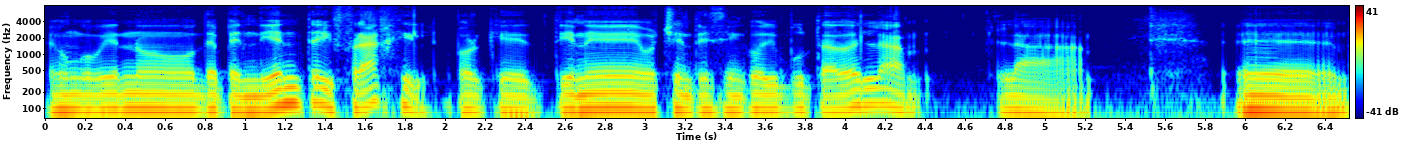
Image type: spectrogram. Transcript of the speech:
es un gobierno dependiente y frágil, porque tiene 85 diputados la, la eh,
